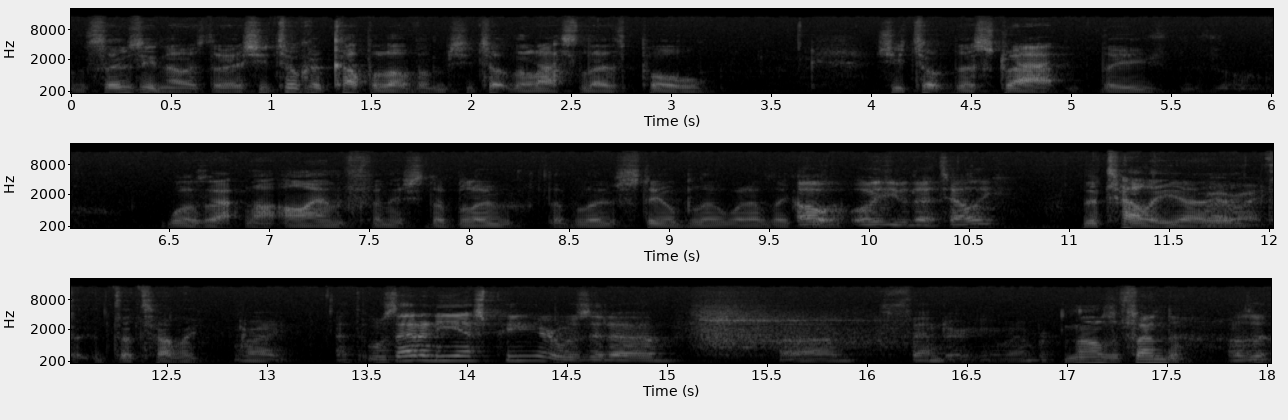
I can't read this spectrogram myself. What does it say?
and Susie knows they're here. She took a couple of them. She took the last Les Paul. She took the Strat, the what was that like iron finish, the blue, the blue, steel blue, whatever they call Oh, oh, you the telly? The telly, yeah, Right, yeah, right. the telly. Right. I th- Was that an ESP or was it a um, Fender? You remember? No, it was a Fender. Was it?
